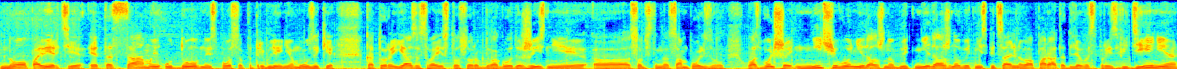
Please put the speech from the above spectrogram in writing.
Но поверьте, это самый удобный способ потребления музыки, который я за свои 142 года жизни, э, собственно, сам пользовал. У вас больше ничего не должно быть. Не должно быть ни специального аппарата для воспроизведения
